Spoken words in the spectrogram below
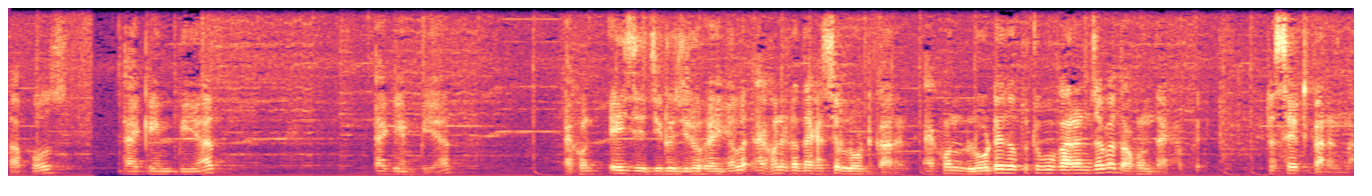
সাপোজ এক এম্পিয়ার এক এম্পিয়ার এখন এই যে জিরো জিরো হয়ে গেল, এখন এটা দেখাচ্ছে লোড কারেন্ট এখন লোডে যতটুকু কারেন্ট যাবে তখন দেখাবে। এটা সেট কারেন্ট না।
